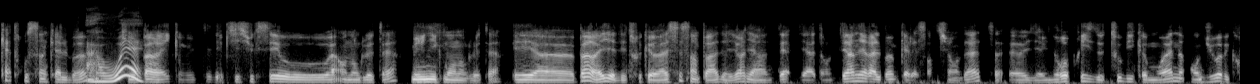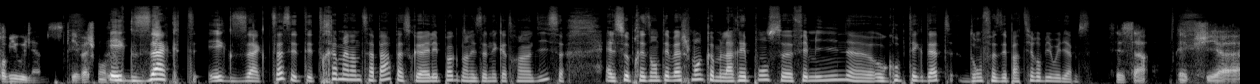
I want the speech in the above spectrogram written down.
quatre ou cinq albums. Ah qui, ouais. pareil, qui ont été des petits succès au- en Angleterre, mais uniquement en Angleterre. Et euh, pareil, il y a des trucs euh, assez sympas. D'ailleurs, il y a, un der- il y a dans le dernier album qu'elle a sorti en date, euh, il y a une reprise de To Become One en duo avec Robbie Williams, qui est vachement jolie. Exact, exact. Ça, c'était très malin de sa part parce qu'à l'époque, dans les années 90, elle se présentait vachement comme la réponse féminine au groupe Take That dont faisait partie Robbie Williams. C'est ça. Et puis, euh,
